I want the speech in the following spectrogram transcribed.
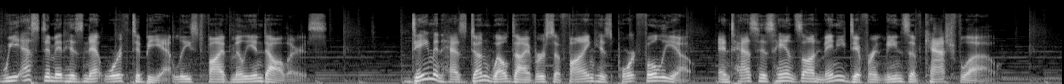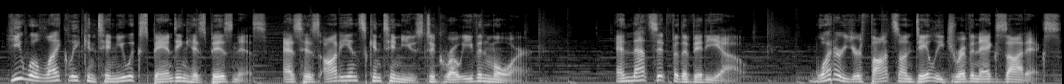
we estimate his net worth to be at least $5 million. Damon has done well diversifying his portfolio and has his hands on many different means of cash flow. He will likely continue expanding his business as his audience continues to grow even more. And that's it for the video. What are your thoughts on Daily Driven Exotics?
